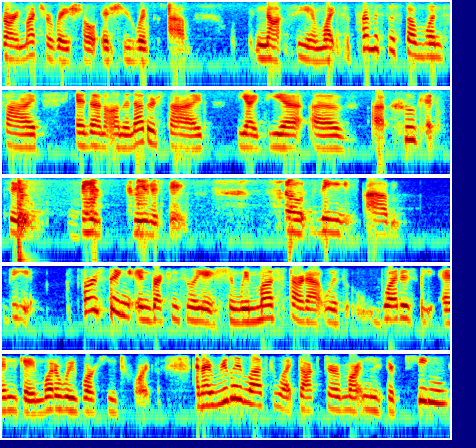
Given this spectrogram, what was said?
very much a racial issue with um, Nazi and white supremacists on one side, and then on another side, the idea of uh, who gets to be in the community. So the um, the first thing in reconciliation, we must start out with what is the end game? What are we working towards? And I really loved what Dr. Martin Luther King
